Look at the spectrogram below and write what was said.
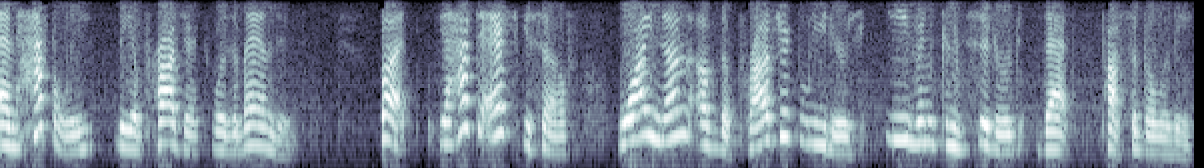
and happily the project was abandoned. But you have to ask yourself why none of the project leaders even considered that possibility.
